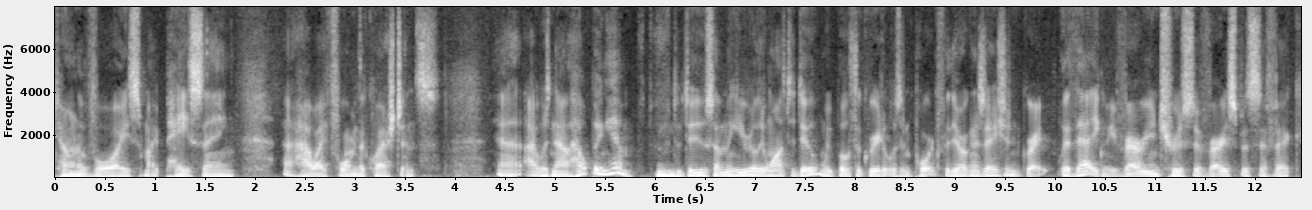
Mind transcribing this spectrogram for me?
tone of voice, my pacing, uh, how I form the questions. Uh, I was now helping him to do something he really wanted to do. We both agreed it was important for the organization. Great. With that, you can be very intrusive, very specific.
